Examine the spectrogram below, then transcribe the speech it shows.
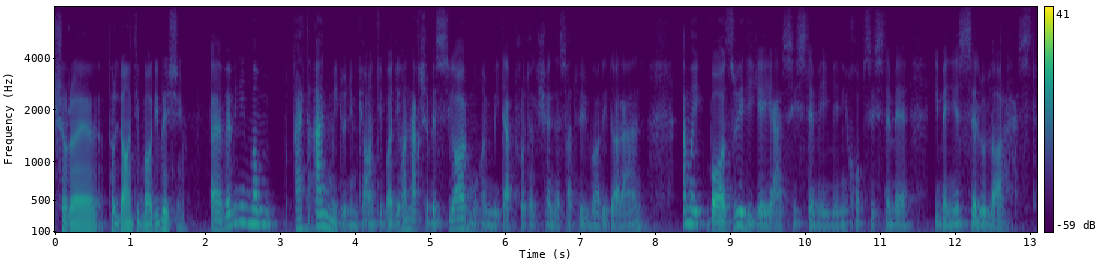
شروع تولید آنتیبادی بشیم. ببینید ما قطعا می‌دونیم که آنتیبادی ها نقش بسیار مهمی در protection نسبت به بیماری دارند اما یک بازوی دیگه ای از سیستم ایمنی خب سیستم ایمنی cellular هست.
